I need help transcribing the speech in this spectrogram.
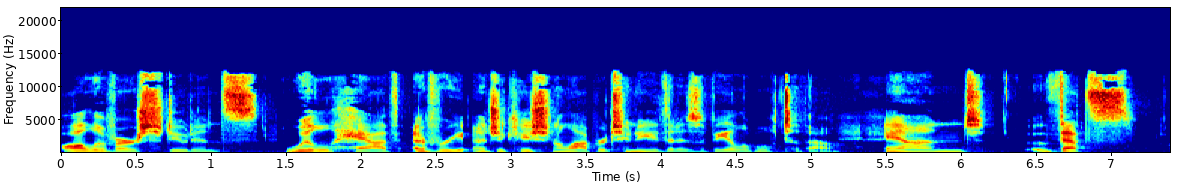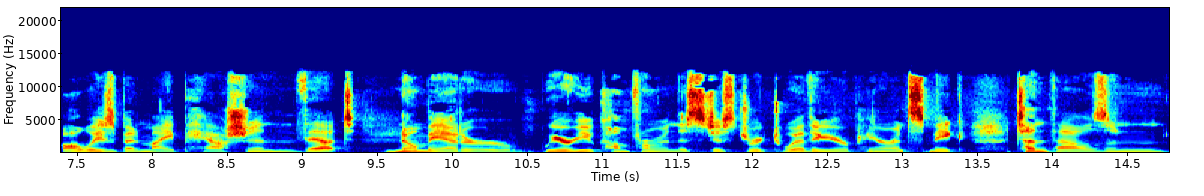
all of our students will have every educational opportunity that is available to them. And that's always been my passion that no matter where you come from in this district, whether your parents make 10,000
